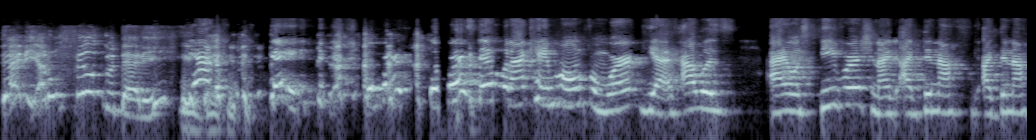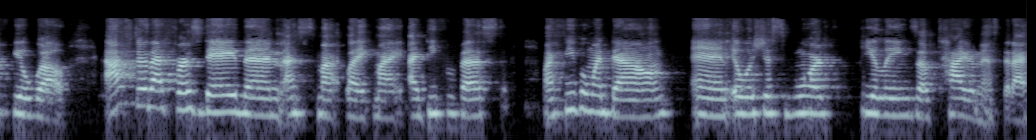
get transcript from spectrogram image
Daddy, I don't feel good, Daddy. Yeah. Okay. the, first, the first day when I came home from work, yes, I was I was feverish and I, I did not I did not feel well. After that first day, then I my like my I decompressed, my fever went down, and it was just more feelings of tiredness that I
